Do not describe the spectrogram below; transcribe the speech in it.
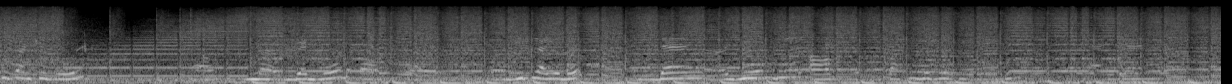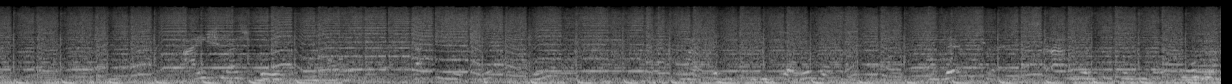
220 volt of the breadboard of uh, uh, GPIO board then uh, GND of and then I slash O of passive board GPIO board and then I'm going to the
